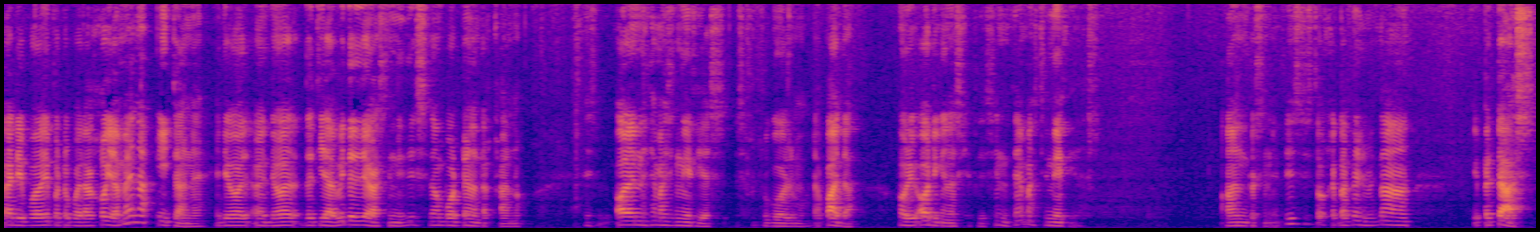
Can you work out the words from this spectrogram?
αντιπροτοπεραχό για μένα, ήταν. Γιατί εγώ τέτοια βίντεο δεν είχα συνηθίσει, δεν ποτέ να τα κάνω. Όλα είναι θέμα συνήθειας σε αυτόν τον κόσμο. Τα πάντα. Ό,τι και να σκεφτείς, είναι θέμα συνήθειας. Αν το συνηθίσεις, το καταφέρεις μετά και πετάς.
